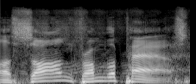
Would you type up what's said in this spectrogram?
A song from the past.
